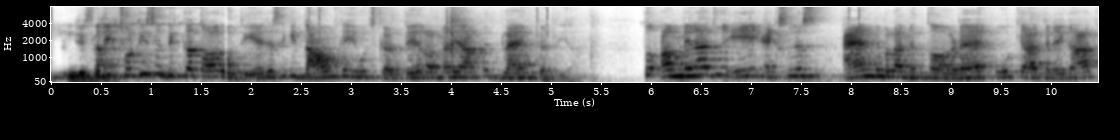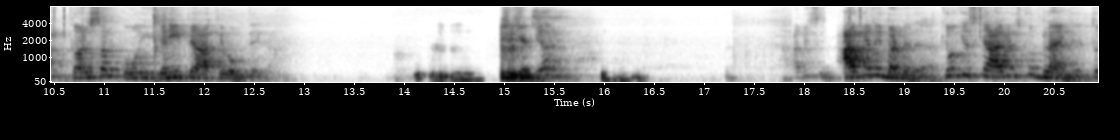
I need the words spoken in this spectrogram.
जी अब सर एक छोटी सी दिक्कत और होती है जैसे कि डाउन का यूज़ करते हैं और मैंने यहाँ पे ब्लैंक कर दिया। तो अब मेरा जो ए एक्सलेस एंड वाला मेथड है वो क्या करेगा कि कर्सर को यहीं पे आके रोक देगा। है? अब इसके आगे नहीं बढ़ने देगा क्योंकि इसके आगे इसको ब्लैंक है। तो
